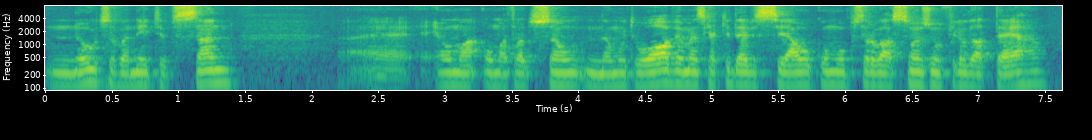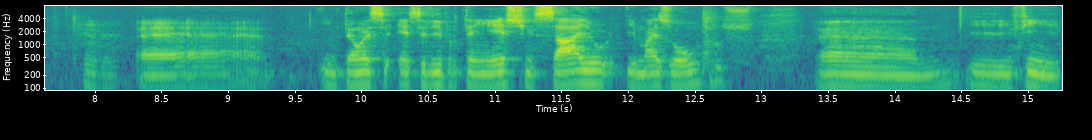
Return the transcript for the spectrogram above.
Notes of a Native Son. É, é uma, uma tradução não muito óbvia, mas que aqui deve ser algo como Observações de um Filho da Terra. É, então, esse, esse livro tem este ensaio e mais outros. E, enfim,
